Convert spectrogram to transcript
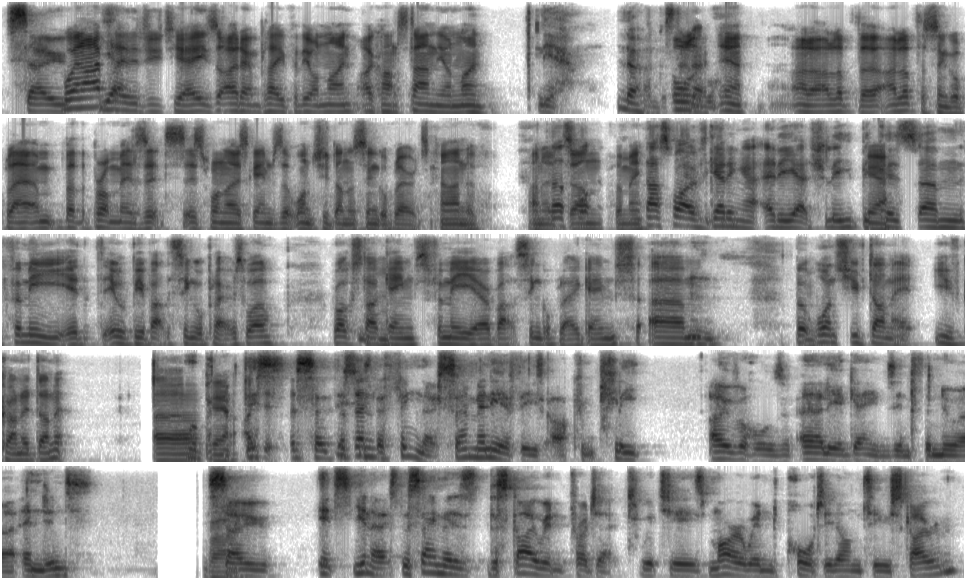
So When I yeah, play the GTA's, I don't play for the online. I can't stand the online. yeah, no, All, yeah, I, I love the I love the single player, um, but the problem is it's it's one of those games that once you've done the single player, it's kind of kind of That's done what- for me. That's what I was getting at, Eddie. Actually, because um, for me, it it would be about the single player as well. Rockstar Mm-hmm. games for me are about single player games. Um, Mm. But once you've done it, you've kind of done it. Uh, Well, yeah. this, so this but is the thing, though. So many of these are complete overhauls of earlier games into the newer engines. Right. So it's you know it's the same as the Skywind project, which is Morrowind ported onto Skyrim.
